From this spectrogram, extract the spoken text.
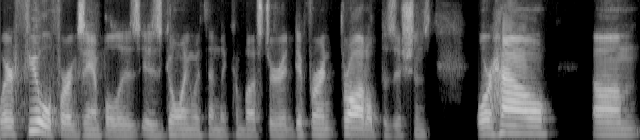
where fuel, for example, is, is going within the combustor at different throttle positions, or how um,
